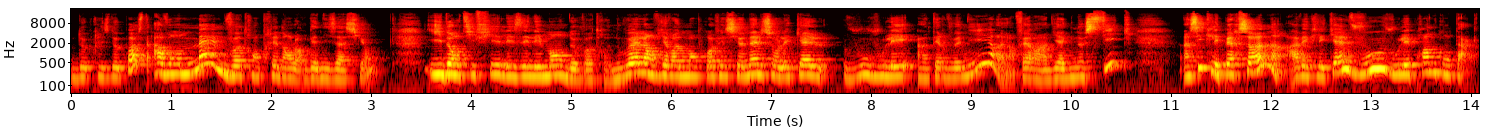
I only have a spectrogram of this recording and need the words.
de prise de poste avant même votre entrée dans l'organisation. Identifiez les éléments de votre nouvel environnement professionnel sur lesquels vous voulez intervenir et en faire un diagnostic, ainsi que les personnes avec lesquelles vous voulez prendre contact.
